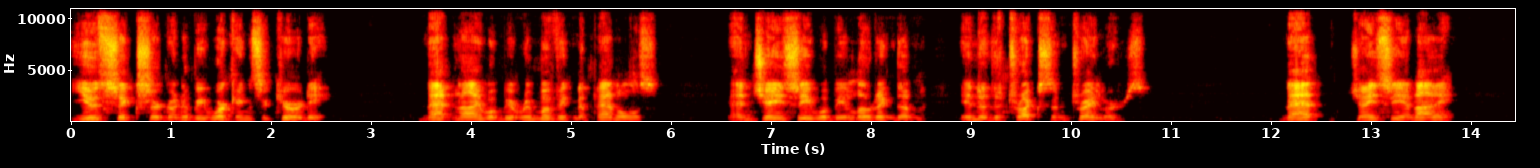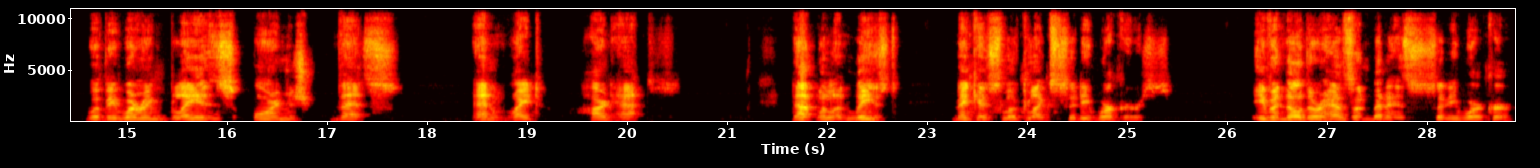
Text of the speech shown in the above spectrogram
You six are going to be working security. Matt and I will be removing the panels, and JC will be loading them into the trucks and trailers. Matt, JC, and I will be wearing blaze orange vests and white hard hats. That will at least make us look like city workers, even though there hasn't been a city worker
